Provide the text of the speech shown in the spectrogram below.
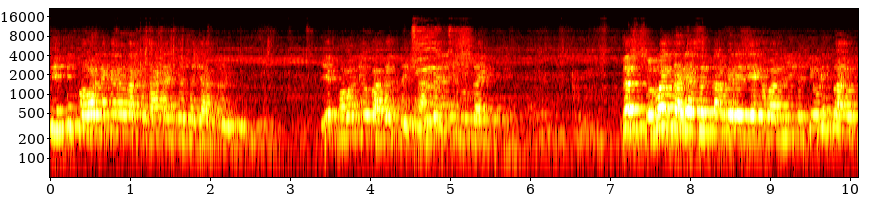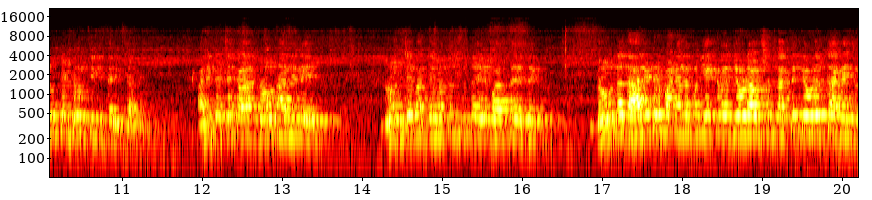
तीन तीन फवारण्या कराव्या लागतात आठ आठ दिवसाच्या अंतराने. एक फवारणी भागत नाही. तांबेरा निघून जाईल जर सुरुवात झाली असेल तांबेऱ्याची एका बाजूने तर तेवढीच बाजूने कंट्रोल केली तरी चालेल. अलीकडच्या काळात ड्रोन आलेले ड्रोनच्या माध्यमातून सुद्धा हे मारता येते ड्रोनला दहा लिटर पाण्याला पण एकाला जेवढं औषध लागतं तेवढंच टाकायचं.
